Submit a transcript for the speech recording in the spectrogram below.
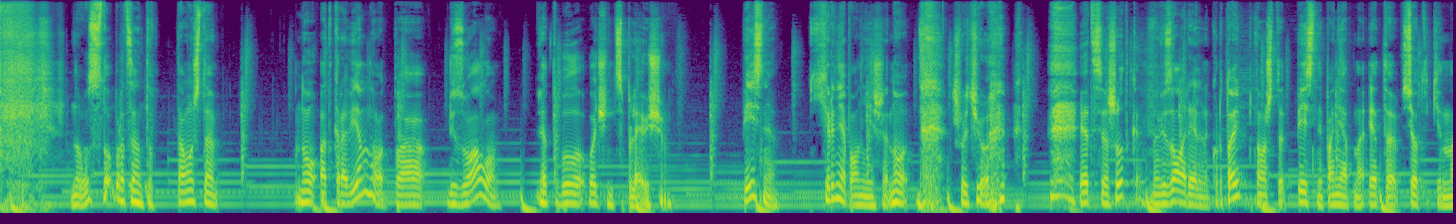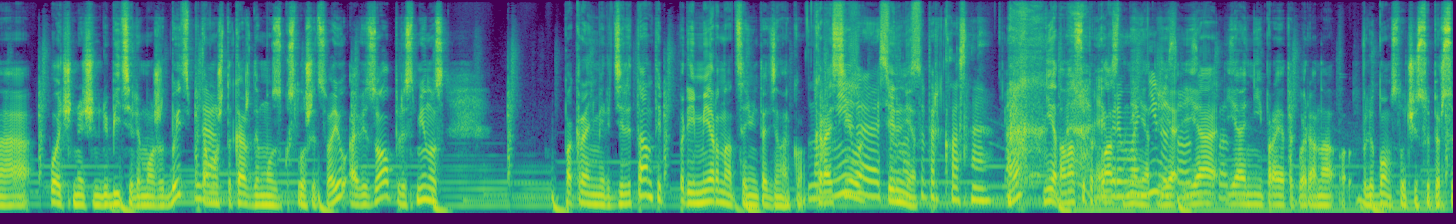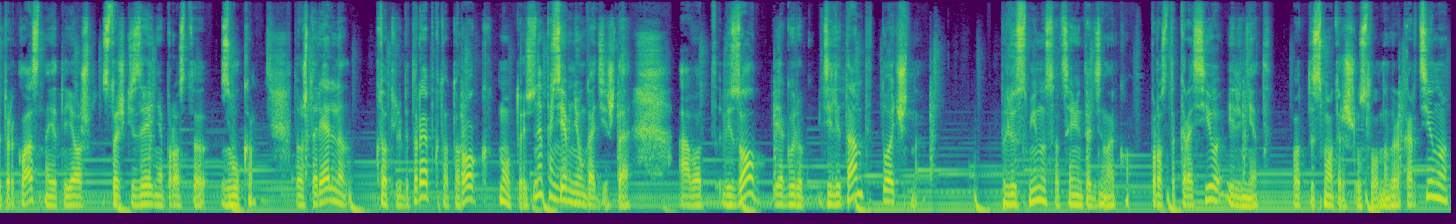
Ну, сто процентов. Потому что, ну, откровенно, вот по визуалу, это было очень цепляющим. Песня херня полнейшая. Ну, шучу. это все шутка, но визуал реально крутой, потому что песня, понятно, это все-таки на очень-очень любителя может быть, потому да. что каждый музыку слушает свою, а визуал плюс-минус по крайней мере, дилетанты примерно оценивают одинаково. Но Красиво или нет? супер классная. А? Нет, она супер классная. Нет, нет, я, я, я не про это говорю. Она в любом случае супер-супер классная. Это я уж с точки зрения просто звука. Потому что реально кто-то любит рэп, кто-то рок. Ну, то есть ну, всем не угодишь, да. А вот визуал, я говорю, дилетант точно плюс-минус оценивают одинаково. Просто красиво или нет. Вот ты смотришь, условно говоря, картину,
